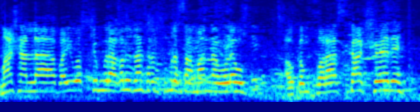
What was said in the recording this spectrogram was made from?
ماشاءالله بای وس چې موږ راغلو ځان سره څومره سامان راوړو او کم خراس کاټ شوی دی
